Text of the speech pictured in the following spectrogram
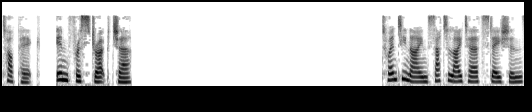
Topic: Infrastructure. 29 satellite Earth stations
